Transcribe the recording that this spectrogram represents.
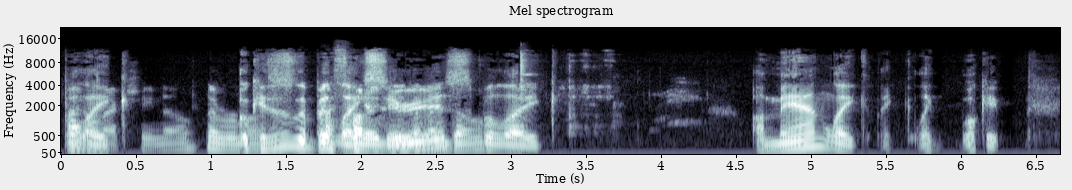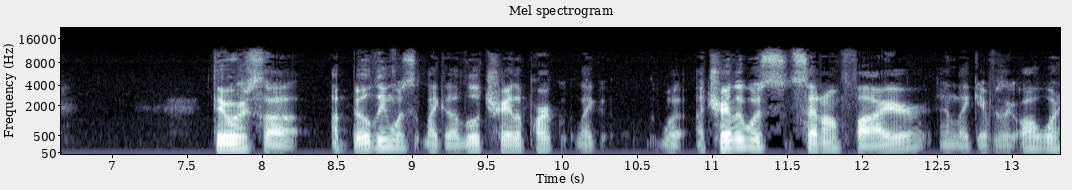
But I don't like, actually know. Never mind. okay, this is a bit thought like I did serious, don't. but like a man like like like okay, there was a a building was like a little trailer park like. What, a trailer was set on fire and like it was like oh what,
